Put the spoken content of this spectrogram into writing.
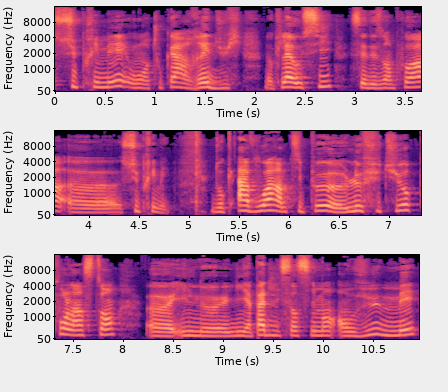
supprimé ou en tout cas réduit. Donc là aussi c'est des emplois supprimés. Donc à voir un petit peu euh, le futur. Pour l'instant, euh, il n'y a pas de licenciement en vue, mais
